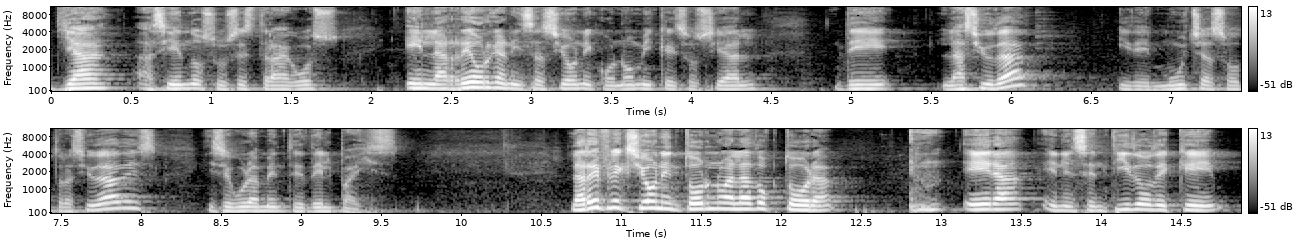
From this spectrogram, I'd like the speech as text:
ya haciendo sus estragos en la reorganización económica y social de la ciudad y de muchas otras ciudades y seguramente del país. La reflexión en torno a la doctora era en el sentido de que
